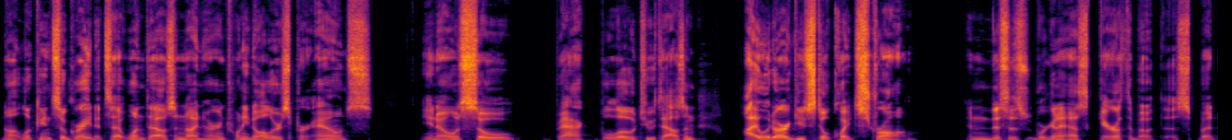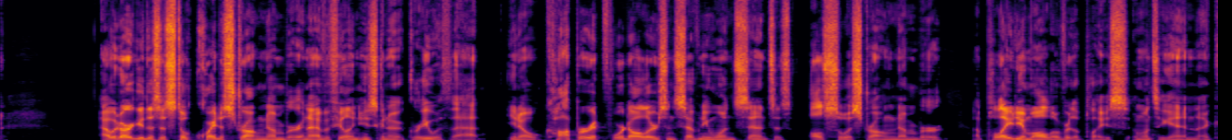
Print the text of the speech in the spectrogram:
not looking so great. It's at $1,920 per ounce, you know, so back below 2000. I would argue still quite strong. And this is, we're going to ask Gareth about this, but I would argue this is still quite a strong number, and I have a feeling he's going to agree with that. You know, copper at $4.71 is also a strong number. A palladium all over the place. And once again, like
